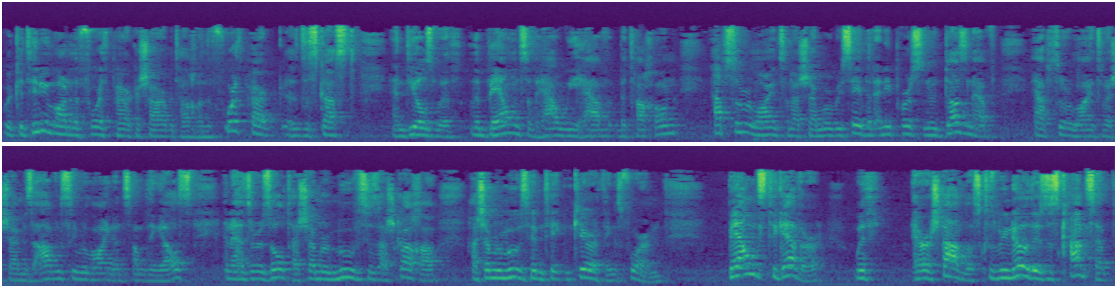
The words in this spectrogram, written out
We're continuing on in the fourth parak of Shara B'tachon. The fourth parak is discussed and deals with the balance of how we have B'tachon, absolute reliance on Hashem, where we say that any person who doesn't have absolute reliance on Hashem is obviously relying on something else, and as a result, Hashem removes his hashgacha, Hashem removes him taking care of things for him. Balanced together with hishtadlus, because we know there's this concept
